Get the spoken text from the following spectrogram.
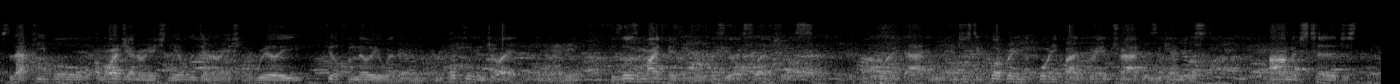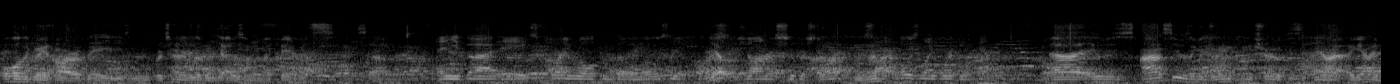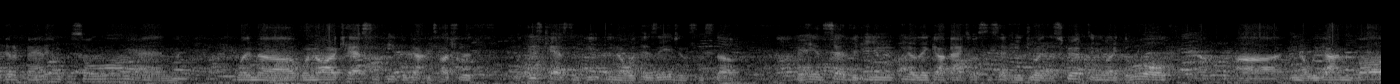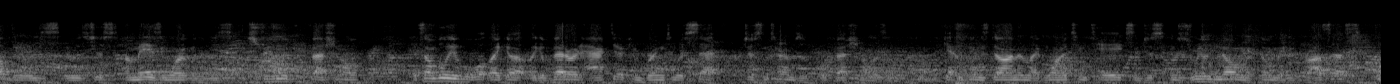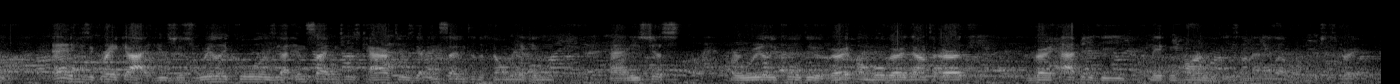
so that people of our generation, the older generation, would really feel familiar with it and, and hopefully enjoy it. You know what I mean? Because those are my favorite movies, the old slashers. Uh, like that, and, and just incorporating the 45 grave track is again just homage to just all the great horror of the 80s, and Return of the Living Dead is one of my favorites. So. And you've got a supporting role from Bill Moseley, of course, Yep. genre superstar. Mhm. What was it like working with him? Uh, it was honestly it was like a dream come true because you know again I've been a fan of him for so long and when uh, when our casting people got in touch with with his casting you know with his agents and stuff and he had said that he you know they got back to us and said he enjoyed the script and he liked the role. Uh, you know we got him involved. And it was it was just amazing work with him. He's extremely professional. It's unbelievable what like a like a veteran actor can bring to a set just in terms of professionalism. Getting things done in like one or two takes and just and just really knowing the filmmaking process. And he's a great guy. He's just really cool. He's got insight into his character. He's got insight into the filmmaking. And he's just a really cool dude. Very humble very down to earth and very happy to be making horror movies on any level which is great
